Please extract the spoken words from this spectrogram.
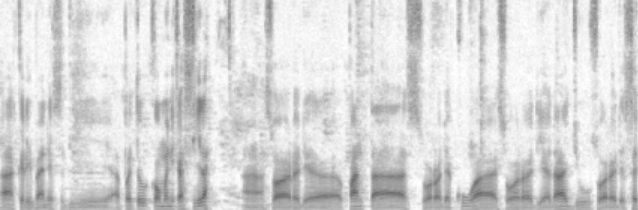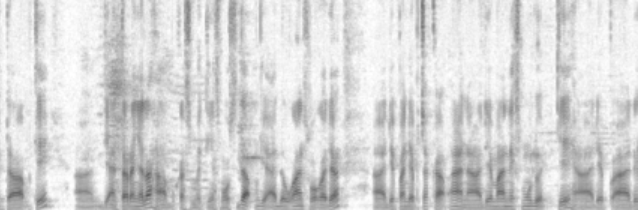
uh, kelebihan dari segi apa tu komunikasi lah. Uh, suara dia pantas, suara dia kuat, suara dia laju, suara dia sedap, okey. Di antaranya lah, uh, bukan semestinya semua sedap. Okay. Ada orang suara dia, uh, dia pandai bercakap. Uh, nah, dia manis mulut. Okay. Uh, dia, dia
